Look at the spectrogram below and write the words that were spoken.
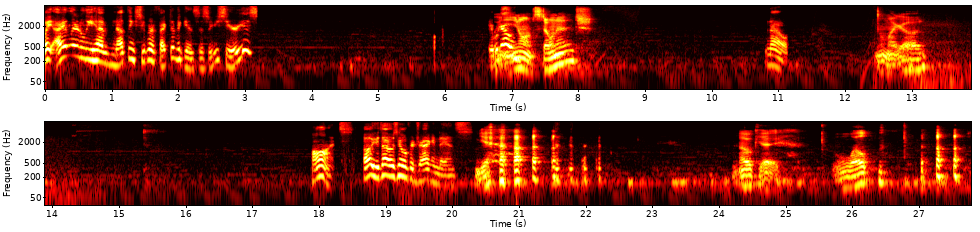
Wait, I literally have nothing super effective against this. Are you serious? Here we go. You know I'm Stone Edge? no. Oh my god. Haunt. Oh, you thought I was going for Dragon Dance. Yeah. okay. Well.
